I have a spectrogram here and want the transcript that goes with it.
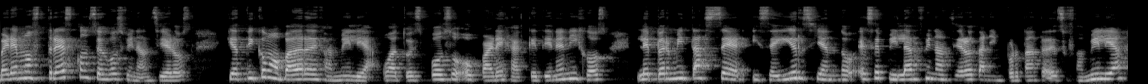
Veremos tres consejos financieros que a ti como padre de familia o a tu esposo o pareja que tienen hijos le permita ser y seguir siendo ese pilar financiero tan importante de su familia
